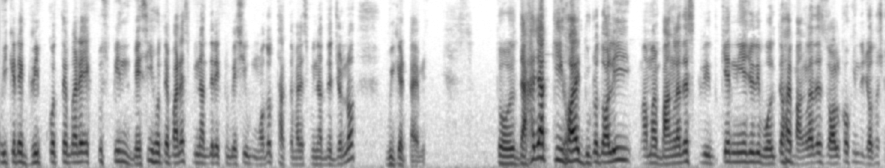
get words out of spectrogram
উইকেটে গ্রিপ করতে পারে, একটু স্পিন বেশি হতে পারে স্পিনারদের একটু বেশি মদত থাকতে পারে স্পিনারদের জন্য উইকেট টাইম তো দেখা যাক কি হয়, দুটো দলই আমার বাংলাদেশ ক্রিকেট নিয়ে যদি বলতে হয়, বাংলাদেশ দলকেও কিন্তু যথেষ্ট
